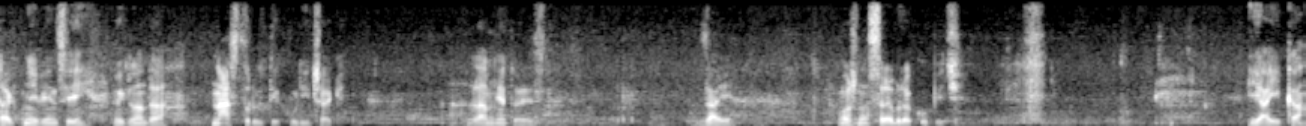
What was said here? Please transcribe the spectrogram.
Tak mniej więcej wygląda nastrój tych uliczek. Dla mnie to jest zaje. Można srebro kupić. Jajka.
